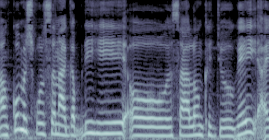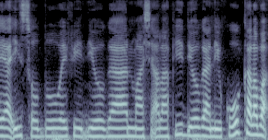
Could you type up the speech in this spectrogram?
aan ku mashquulsanaa gabdhihii oo saaloonka joogay ayaa iisoo duubay videogan. Maasha allah videogan iyo kuwo kalaba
